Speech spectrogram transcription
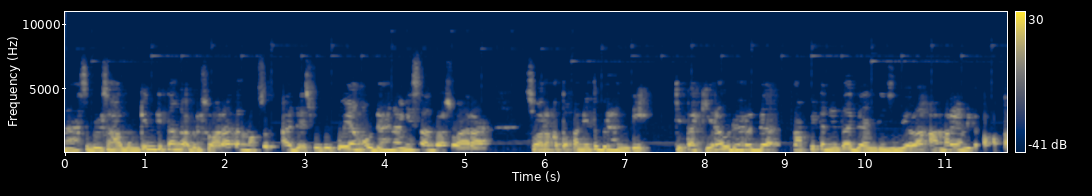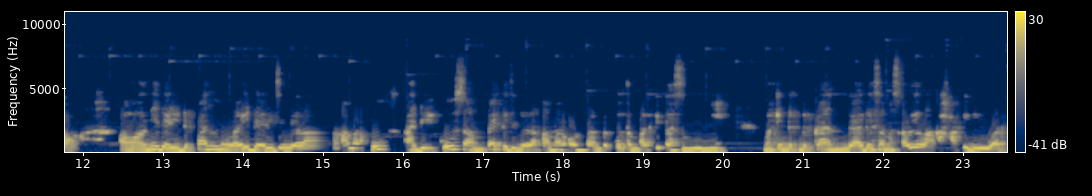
Nah, seberusaha mungkin kita nggak bersuara termasuk adik sepupuku yang udah nangis tanpa suara. Suara ketokan itu berhenti. Kita kira udah reda, tapi ternyata ganti jendela kamar yang diketok-ketok. Awalnya dari depan mulai dari jendela kamarku, adikku sampai ke jendela kamar om tanteku tempat kita sembunyi. Makin deg-degan, gak ada sama sekali langkah kaki di luar.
